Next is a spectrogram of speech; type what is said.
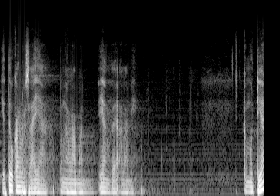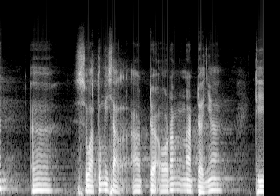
Itu kalau saya pengalaman yang saya alami. Kemudian eh, suatu misal ada orang nadanya di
